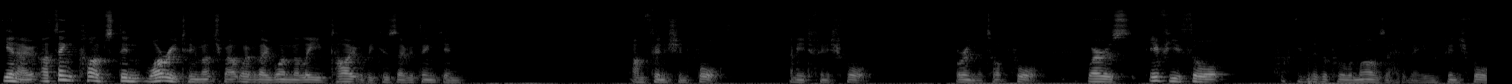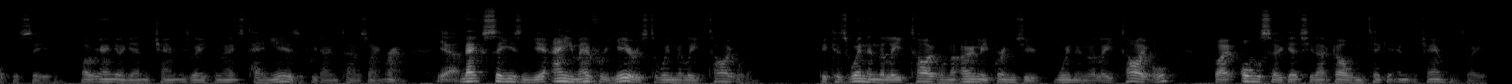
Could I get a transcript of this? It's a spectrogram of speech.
you know, I think clubs didn't worry too much about whether they won the league title because they were thinking, I'm finishing fourth. I need to finish fourth or in the top four. Whereas if you thought, fucking Liverpool are miles ahead of me, we finished fourth this season. Like, we ain't going to get in the Champions League for the next 10 years if we don't turn something around. yeah. Next season, your aim every year is to win the league title then. Because winning the league title not only brings you winning the league title, but it also gets you that golden ticket into the Champions League.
